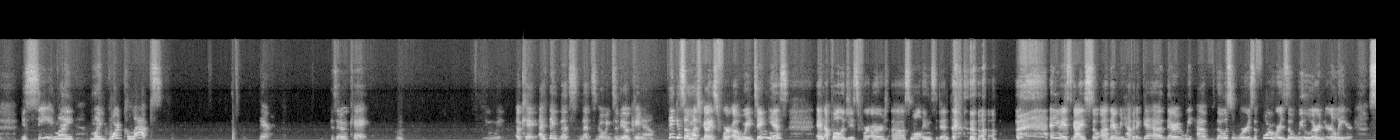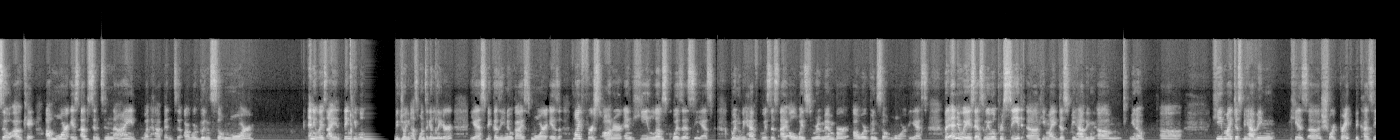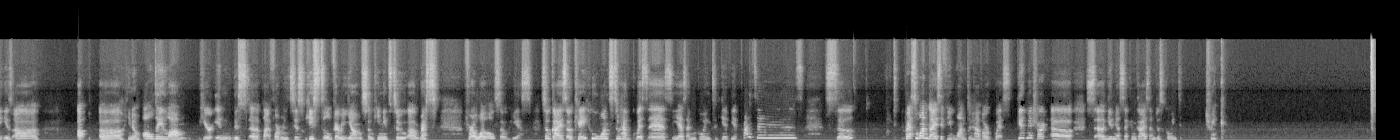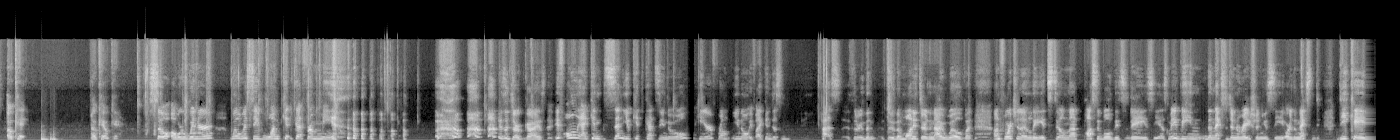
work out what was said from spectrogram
you see my my board collapsed. There. Is it okay? Wait. Okay, I think that's that's going to be okay now. Thank you so much guys for uh, waiting. Yes and apologies for our uh, small incident. Anyways, guys, so uh, there we have it again. Uh, there we have those words, the four words that we learned earlier. So, okay, Amor is absent tonight. What happened to our Bunso More? Anyways, I think he will be joining us once again later. Yes, because you know, guys, More is my first honor and he loves quizzes. Yes, when we have quizzes, I always remember our Bunso More. Yes, but anyways, yes, we will proceed. Uh, he might just be having, um, you know, uh, he might just be having his uh, short break because he is uh up, uh, you know, all day long here in this uh, platform and he's still very young so he needs to uh, rest for a while also. Yes. So guys, okay, who wants to have quizzes? Yes, I'm going to give you prizes. So press one, guys, if you want to have our quiz. Give me a short, uh, uh give me a second, guys. I'm just going to drink. Okay. Okay, okay. So our winner will receive one Kit Kat from me. it's a joke, guys. If only I can send you Kit Kats, you know, here from, you know, if I can just pass through the through the monitor, then I will. But unfortunately, it's still not possible these days. Yes, maybe in the next generation, you see, or the next decade.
